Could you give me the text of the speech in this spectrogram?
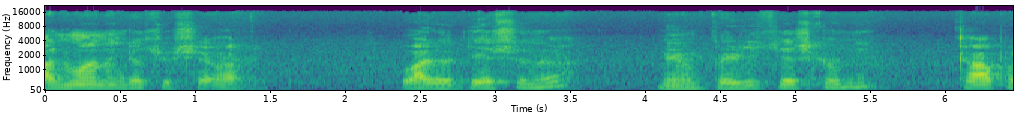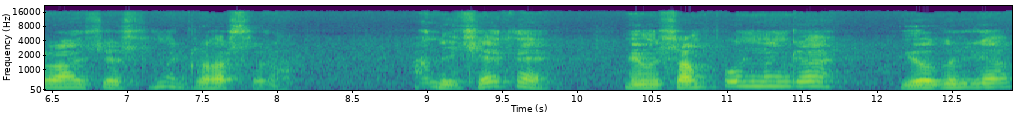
అనుమానంగా చూసేవారు. వారి ఉద్దేశంలో మేము పెళ్ళి చేసుకొని కాపురాలు చేస్తున్న గృహస్థులం. అందుచేత మేము సంపూర్ణంగా యోగులుగా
